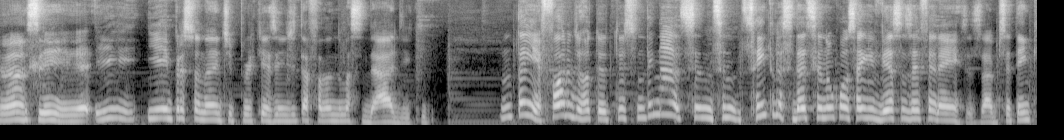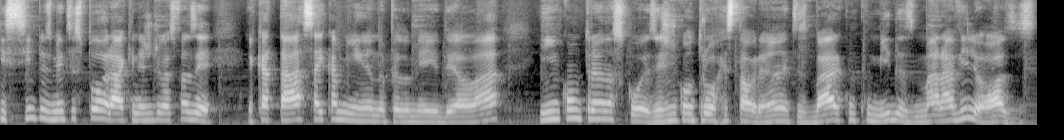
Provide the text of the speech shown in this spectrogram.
Ah, sim, e, e é impressionante porque assim, a gente tá falando de uma cidade que não tem, é fora de roteiro turístico, não tem nada. Você, você, você entra na cidade você não consegue ver essas referências, sabe? Você tem que simplesmente explorar, que nem a gente gosta de fazer. É catar, sair caminhando pelo meio dela lá e encontrando as coisas. A gente encontrou restaurantes, bar com comidas maravilhosas.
